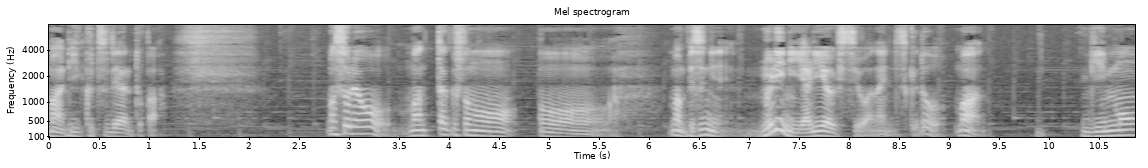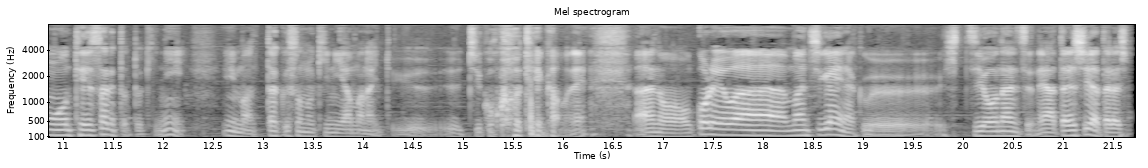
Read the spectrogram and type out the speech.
まあ、理屈であるとか、まあ、それを全くそのまあ別に無理にやり合う必要はないんですけどまあ疑問を呈された時に全くその気に病まないという自己肯定感はねあのこれは間違いなく必要なんですよね。新しい新しい、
